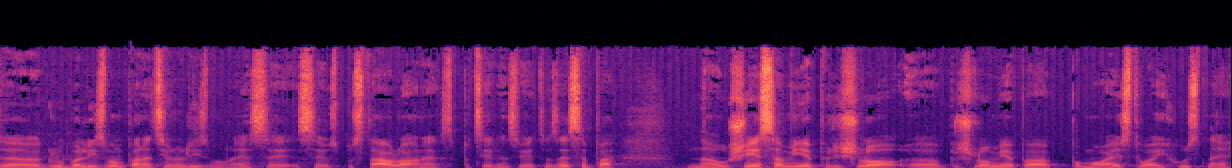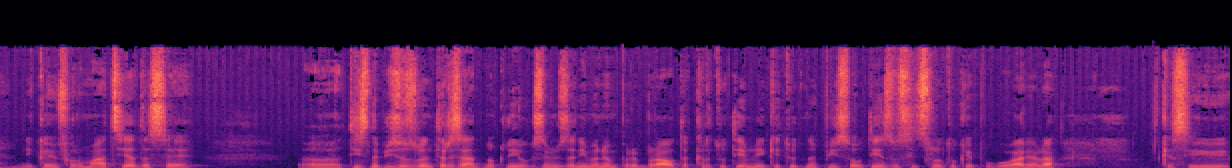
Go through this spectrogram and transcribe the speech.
uh, globalizmom in nacionalizmom. Ne, se, se je vzpostavilo ne, po celem svetu. Zdaj se pa na ušesa mi je prišlo, uh, prišlo mi je pa po mojem iz tvojih ust ne, neka informacija, da se uh, ti si napisal zelo interesantno knjigo, ki sem jo zanimanjem prebral, takrat v tem nekaj tudi napisal, o tem so se celo tukaj pogovarjala. Ker si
